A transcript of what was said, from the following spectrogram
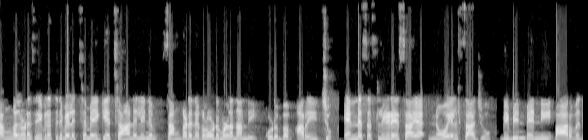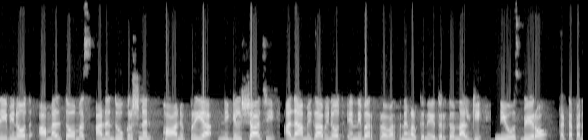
തങ്ങളുടെ ജീവിതത്തിന് വെളിച്ചമേകിയ ചാനലിനും സംഘടനകളോടുമുള്ള നന്ദി കുടുംബം അറിയിച്ചു. എൻ എസ് എസ് ലീഡേഴ്സായ Noel Saju Bibin Benny Parvathi Vinod Amal Thomas Ananthu Krishnan Bhanupriya Nikhil Shaji Anamika Vinod എന്നിവർ പ്രവർത്തനങ്ങൾക്ക് നേതൃത്വം നൽകി. News bureau Kattappana.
